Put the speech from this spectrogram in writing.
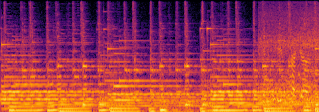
Din saja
